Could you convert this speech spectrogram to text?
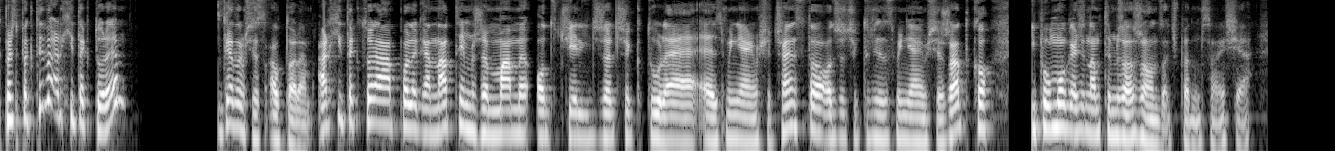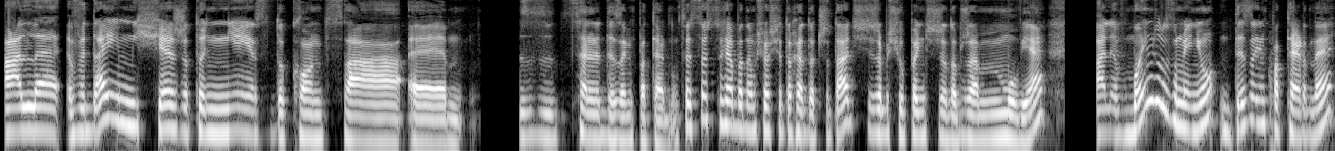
z perspektywy architektury zgadzam się z autorem. Architektura polega na tym, że mamy oddzielić rzeczy, które e, zmieniają się często, od rzeczy, które zmieniają się rzadko i pomagać nam tym zarządzać w pewnym sensie ale wydaje mi się, że to nie jest do końca um, cel design patternów. To jest coś, co ja będę musiał się trochę doczytać, żeby się upewnić, że dobrze mówię, ale w moim zrozumieniu design patterny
